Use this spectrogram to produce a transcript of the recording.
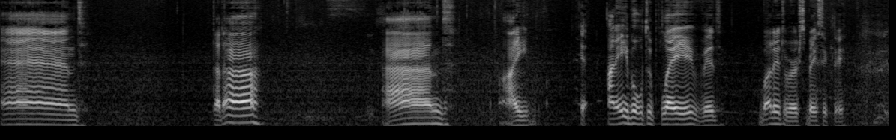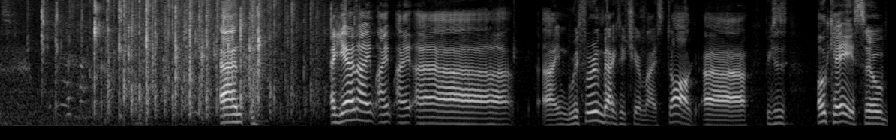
And ta-da! And I unable to play with but it works basically. And again I'm, I'm I, uh, I'm referring back to Chairman's talk uh, because, okay, so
